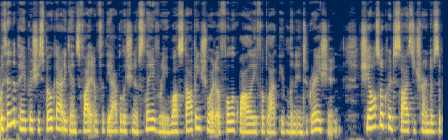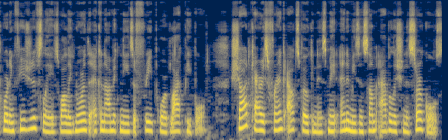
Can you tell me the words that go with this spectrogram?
Within the paper, she spoke out against fighting for the abolition of slavery while stopping short of full equality for black people and integration. She also criticized the trend of supporting fugitive slaves while ignoring the economic needs of free, poor black people. Shadd Cary's frank outspokenness made enemies in some abolitionist circles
